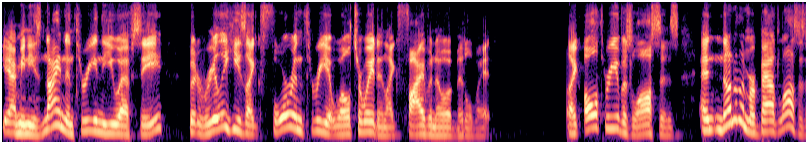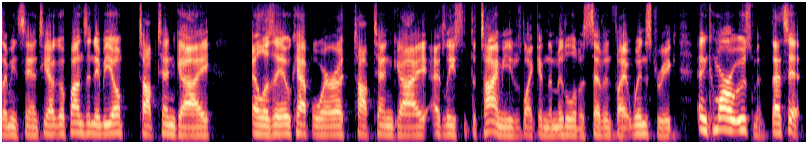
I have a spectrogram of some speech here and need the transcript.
Yeah, I mean, he's nine and three in the UFC, but really he's like four and three at welterweight and like five and zero oh at middleweight. Like all three of his losses, and none of them are bad losses. I mean, Santiago Ponzinibbio, top ten guy. Elizeu Capoeira, top 10 guy, at least at the time. He was like in the middle of a seven fight win streak. And Kamaru Usman. That's it.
